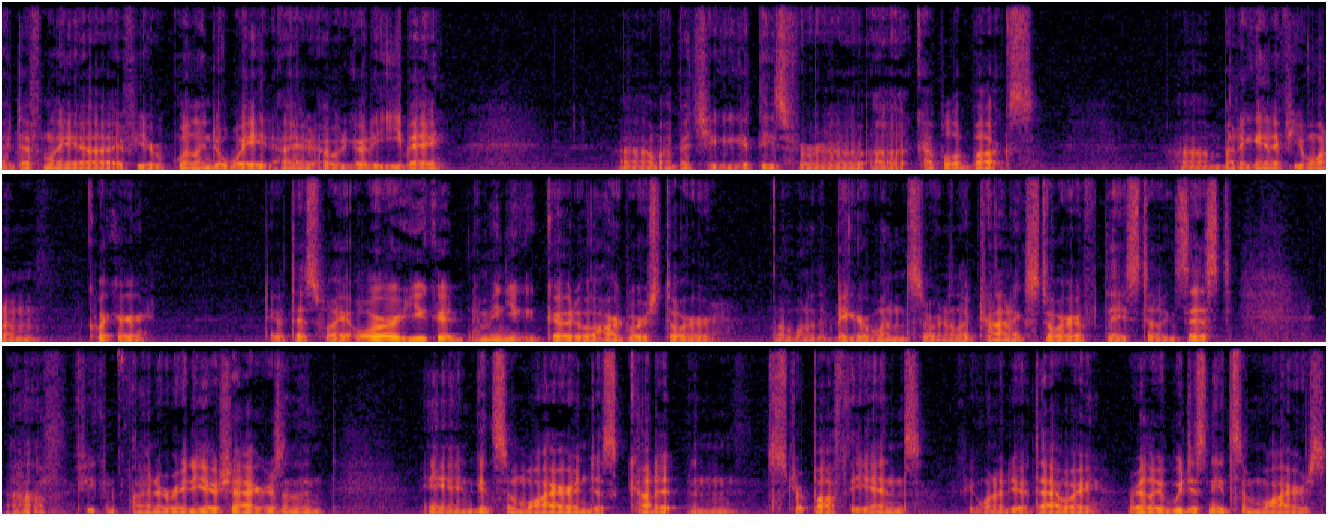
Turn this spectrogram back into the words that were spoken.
I definitely, uh, if you're willing to wait, I, I would go to eBay. Um, I bet you could get these for a, a couple of bucks. Um, but again, if you want them quicker, do it this way. Or you could, I mean, you could go to a hardware store, one of the bigger ones, or an electronics store if they still exist. Um, if you can find a Radio Shack or something, and get some wire and just cut it and strip off the ends if you want to do it that way. Really, we just need some wires,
